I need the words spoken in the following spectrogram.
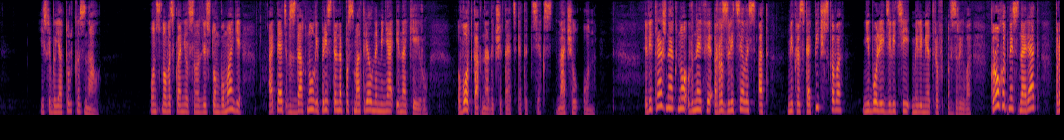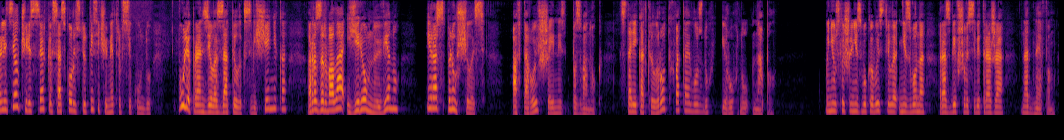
Если бы я только знал. Он снова склонился над листом бумаги, опять вздохнул и пристально посмотрел на меня и на Кейру — вот как надо читать этот текст, начал он. Витражное окно в нефе разлетелось от микроскопического, не более 9 миллиметров взрыва. Крохотный снаряд пролетел через церковь со скоростью тысячи метров в секунду. Пуля пронзила затылок священника, разорвала еремную вену и расплющилась, а второй шейный позвонок. Старик открыл рот, хватая воздух, и рухнул на пол. Мы не услышали ни звука выстрела, ни звона разбившегося витража над нефом.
